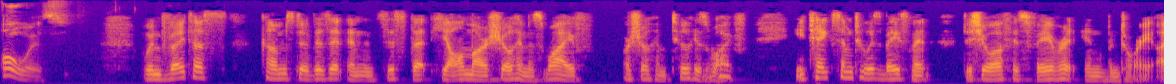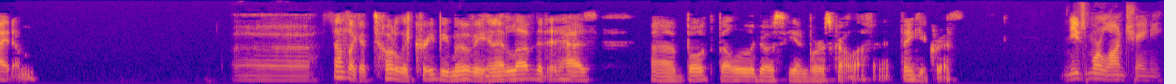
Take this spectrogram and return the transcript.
always. when Vitus comes to visit and insists that Hjalmar show him his wife, or show him to his wife, he takes him to his basement to show off his favorite inventory item. Uh, Sounds like a totally creepy movie, and I love that it has uh, both Bela Lugosi and Boris Karloff in it. Thank you, Chris. Needs more Lon Chaney.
